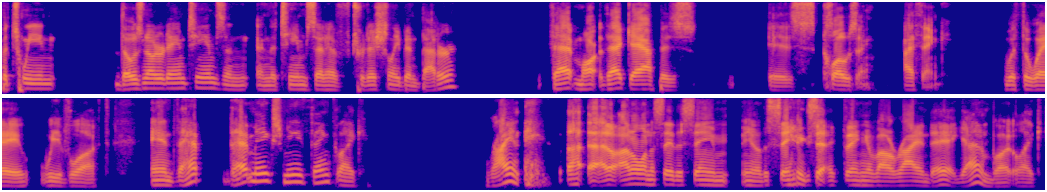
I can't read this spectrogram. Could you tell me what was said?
between those Notre Dame teams and and the teams that have traditionally been better, that mar- that gap is is closing, I think, with the way we've looked. And that that makes me think like Ryan I, I don't, I don't want to say the same, you know, the same exact thing about Ryan Day again, but like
